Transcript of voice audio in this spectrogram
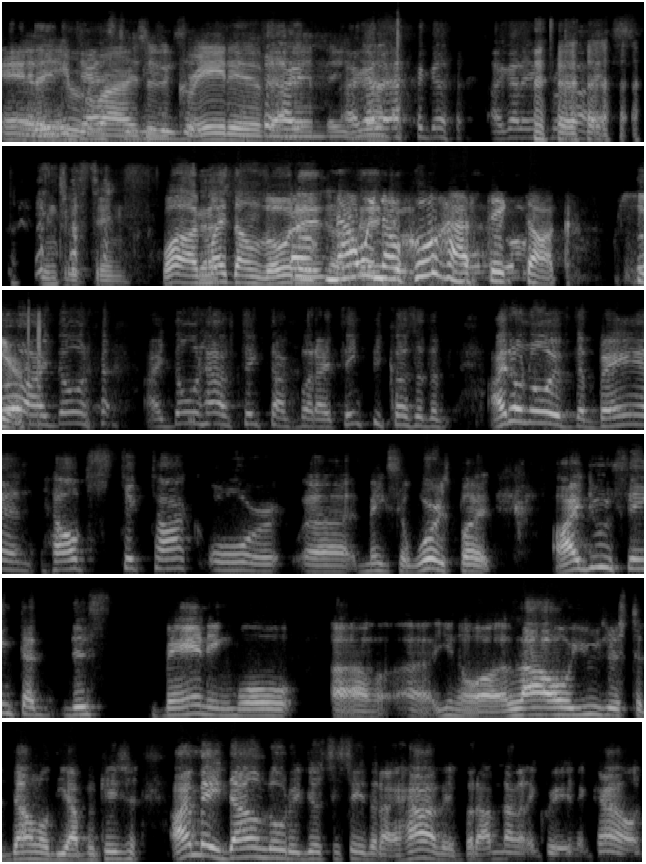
and they they, do. dance to Right, so the music. creative, and I, then they, I yeah. gotta, I gotta, I gotta improvise. Interesting. Well, I That's- might download Well, it. now we know who has TikTok here. No, I don't. I don't have TikTok, but I think because of the, I don't know if the ban helps TikTok or uh, makes it worse. But I do think that this banning will, uh, uh, you know, allow users to download the application. I may download it just to say that I have it, but I'm not going to create an account.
